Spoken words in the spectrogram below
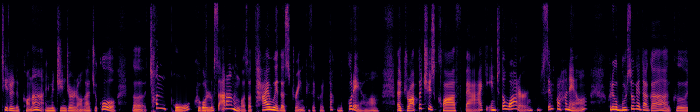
tea를 넣거나 아니면 ginger를 넣어 가지고 그 천보 그걸로 싸라는 거죠. tie with a string. 그래서 그걸 딱 묶으래요. 아 drop the cheesecloth back into the water. 심플하네요. 그리고 물속에다가 그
